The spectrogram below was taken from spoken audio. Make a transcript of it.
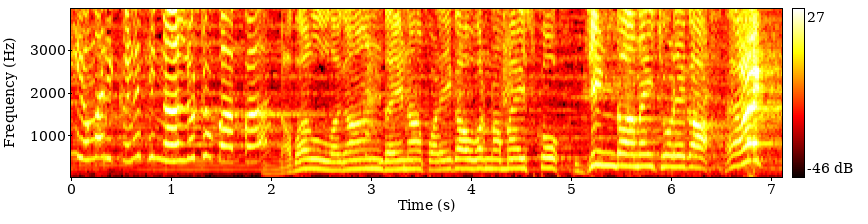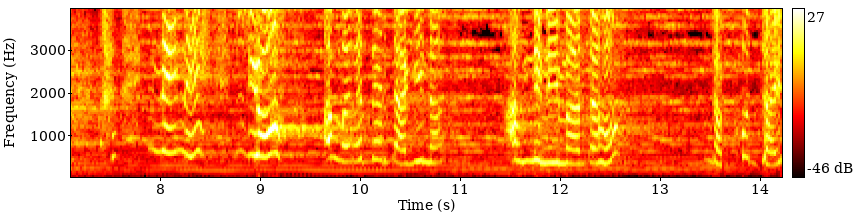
એ અમારી કણેથી ના લૂંટો બાપા डबल लगान देना पड़ेगा वरना मैं इसको जिंदा नहीं छोड़ेगा हट! નહીં નહીં લ્યો અમારા દર દાગીના આમને નહીં મારતા હો નખો જ જાય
